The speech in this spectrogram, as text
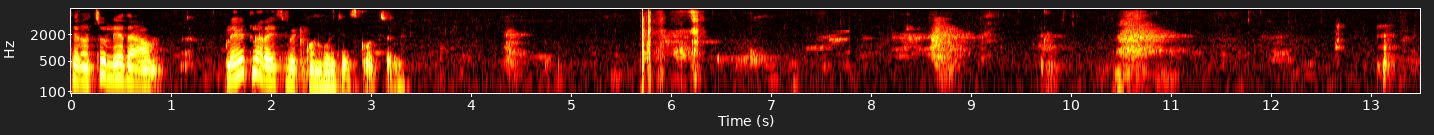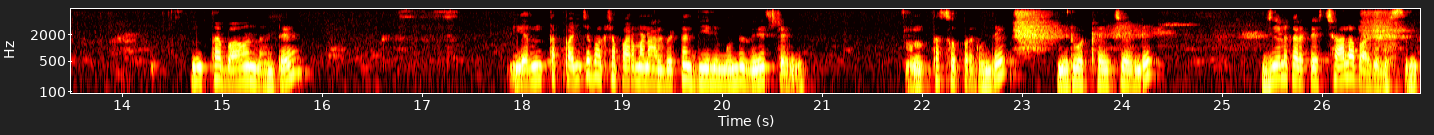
తినొచ్చు లేదా ప్లేట్లో రైస్ పెట్టుకొని కూడా చేసుకోవచ్చండి. ఎంత బాగుందంటే ఎంత పంచభక్ష పరిమాణాలు పెట్టినా దీని ముందు వేస్ట్ అండి. అంత సూపర్గా ఉంది. మీరు ట్రై చేయండి. జీలకర్ర టేస్ట్ చాలా బాగా తెలుస్తుంది.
